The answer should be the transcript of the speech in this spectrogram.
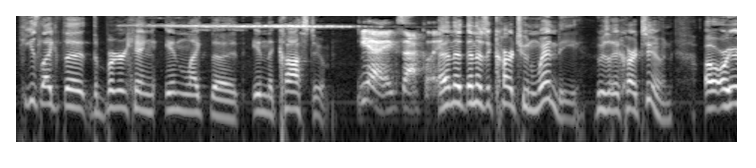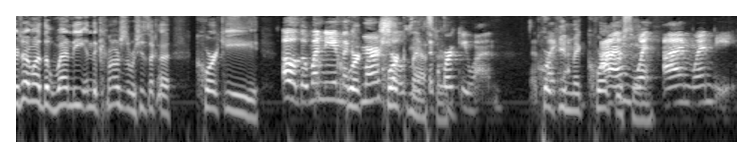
he's like the the Burger King in like the in the costume. Yeah, exactly. And then, then there's a cartoon Wendy who's like a cartoon, or, or you're talking about the Wendy in the commercial where she's like a quirky. oh, the Wendy in the Quirk- commercials, like the quirky one. That's Quirky like, McQuirkerson. I'm, Wen- I'm Wendy.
